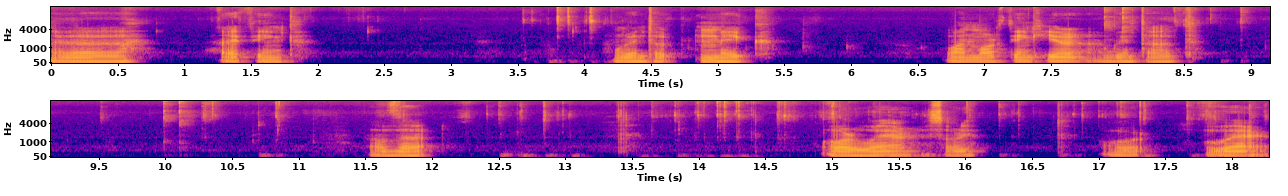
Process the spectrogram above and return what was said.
uh, I think I'm going to make one more thing here. I'm going to add the or where sorry or where.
